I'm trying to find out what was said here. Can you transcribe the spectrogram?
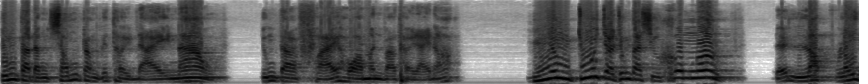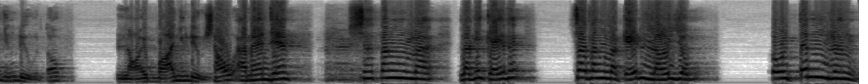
Chúng ta đang sống trong cái thời đại nào, chúng ta phải hòa mình vào thời đại đó. Nhưng Chúa cho chúng ta sự khôn ngoan để lọc lấy những điều tốt, loại bỏ những điều xấu. Amen chứ Satan là là cái kẻ thế. Satan là kẻ lợi dụng. Tôi tin rằng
